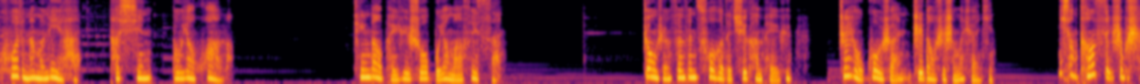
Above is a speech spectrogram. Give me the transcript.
哭的那么厉害，他心都要化了。听到裴玉说不要麻沸散，众人纷纷错愕的去看裴玉，只有顾阮知道是什么原因。你想疼死是不是？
